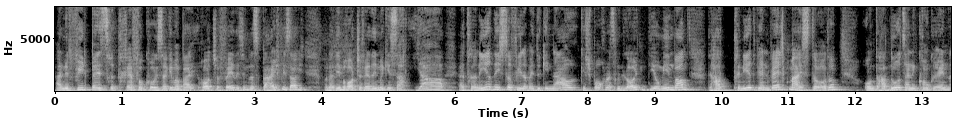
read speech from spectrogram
eine viel bessere Trefferkurve. Ich sage immer bei Roger Federer, ist immer das Beispiel, sage ich, man hat immer Roger Federer immer gesagt, ja, er trainiert nicht so viel, aber wenn du genau gesprochen hast mit Leuten, die um ihn waren, der hat trainiert wie ein Weltmeister, oder? Und er hat nur seinen Konkurrenten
